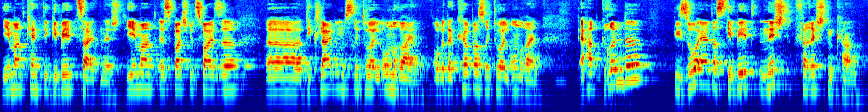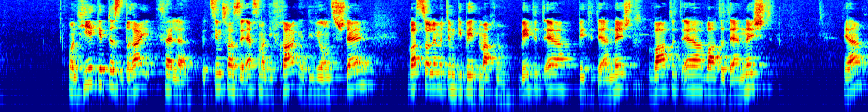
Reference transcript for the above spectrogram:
Jemand kennt die Gebetszeit nicht. Jemand ist beispielsweise, äh, die Kleidung ist rituell unrein oder der Körper ist rituell unrein. Er hat Gründe, wieso er das Gebet nicht verrichten kann. Und hier gibt es drei Fälle, beziehungsweise erstmal die Frage, die wir uns stellen, was soll er mit dem Gebet machen? Betet er, betet er nicht, wartet er, wartet er nicht? Ja?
